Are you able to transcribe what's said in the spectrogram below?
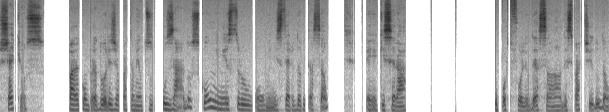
shekels para compradores de apartamentos usados com o ministro ou o Ministério da Habitação, é, que será o portfólio dessa, desse partido, da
